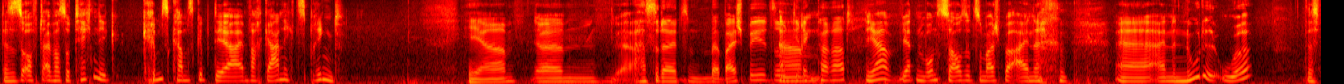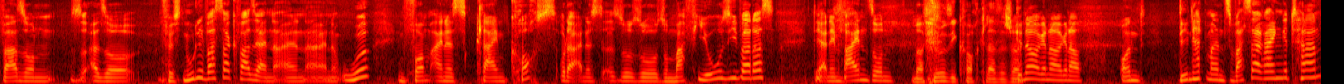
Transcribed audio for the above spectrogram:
dass es oft einfach so Technik-Krimskrams gibt, der einfach gar nichts bringt. Ja, ähm, hast du da jetzt ein Beispiel so Ähm, direkt parat? Ja, wir hatten bei uns zu Hause zum Beispiel eine, äh, eine Nudeluhr. Das war so ein, so, also fürs Nudelwasser quasi eine, eine, eine Uhr in Form eines kleinen Kochs oder eines, so, so, so Mafiosi war das, der an den Beinen so ein, Mafiosi-Koch, klassischer. genau, genau, genau. Und den hat man ins Wasser reingetan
